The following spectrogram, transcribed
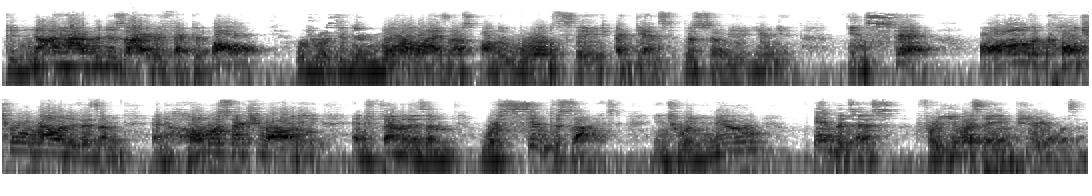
did not have the desired effect at all, which was to demoralize us on the world stage against the Soviet Union. Instead, all the cultural relativism and homosexuality and feminism were synthesized into a new impetus for USA imperialism.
